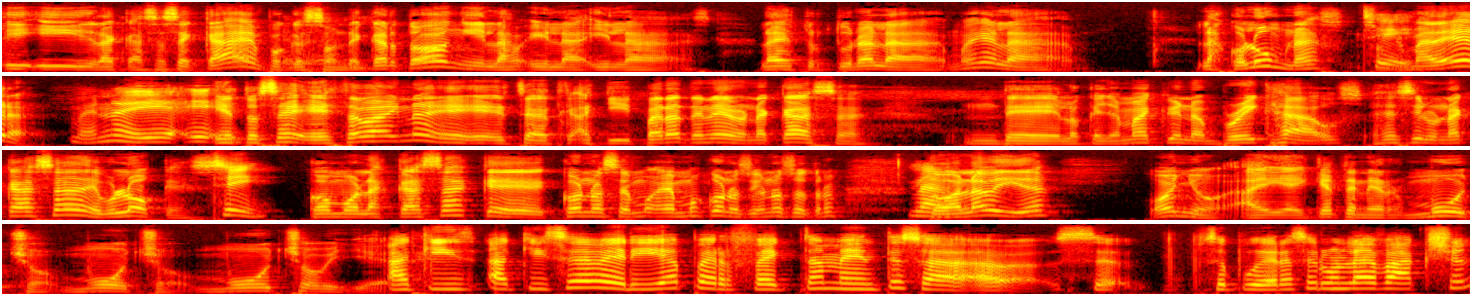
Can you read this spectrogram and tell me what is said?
y- y la casa se cae porque son de cartón y, la, y, la, y las, las estructuras, la, ¿cómo es que la- las columnas son de madera. Bueno, y, y- Y entonces esta vaina, eh, o sea, aquí para tener una casa de lo que llama aquí una brick house, es decir, una casa de bloques. sí, Como las casas que conocemos, hemos conocido nosotros Claro. toda la vida. Coño, ahí hay que tener mucho, mucho, mucho billete. aquí, aquí se vería perfectamente, o sea, se, se pudiera hacer un live action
